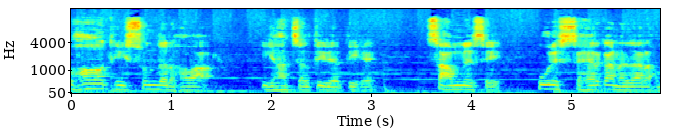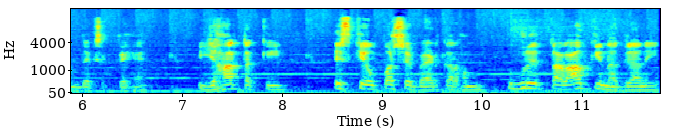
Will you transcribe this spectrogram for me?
बहुत ही सुंदर हवा यहाँ चलती रहती है। सामने से पूरे शहर का नज़ारा हम देख सकते हैं। यहाँ तक कि इसके ऊपर से बैठकर हम पूरे तालाब की निगरानी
